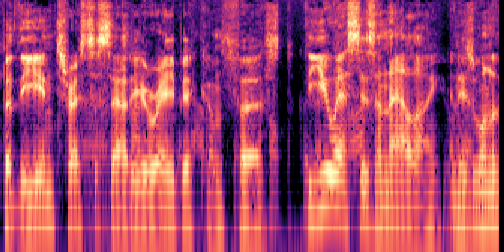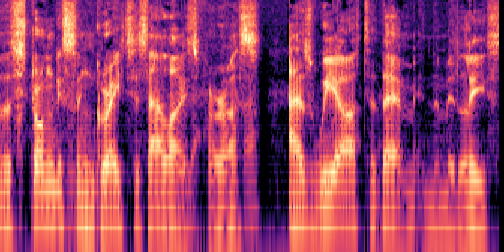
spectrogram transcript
but the interests of Saudi Arabia come first. The US is an ally and is one of the strongest and greatest allies for us, as we are to them in the Middle East.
